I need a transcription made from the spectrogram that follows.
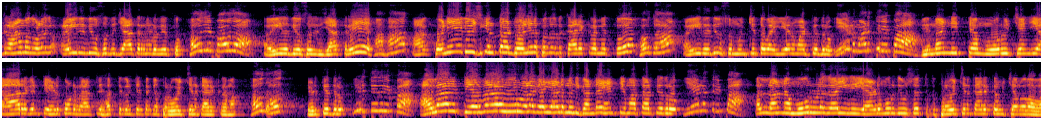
ಗ್ರಾಮದೊಳಗೆ ಐದು ದಿವಸದ ಜಾತ್ರೆ ನಡೆದಿತ್ತು. ಹೌದ್ರಿಪ್ಪ ಹೌದು. ಐದು ದಿವಸದ ಜಾತ್ರೆ. ಹಾ ಹಾ. ಆ ಕೊನೆಯ ದಿವಸಕ್ಕಿಂತ ಡೊಳ್ಳಿನ ಪದದ ಕಾರ್ಯಕ್ರಮ ಇತ್ತು. ಹೌದಾ? ಐದು ದಿವಸ ಮುಂಚಿತವಾಗಿ ಏನ್ ಮಾಡ್ತಿದ್ರು? ಏನ್ ಮಾಡ್ತೀರಿಪ್ಪ? ದಿನನಿತ್ಯ ಮೂರು ಚಂಜಿ ಆರು ಗಂಟೆ ಹಿಡ್ಕೊಂಡು ರಾತ್ರಿ ಹತ್ತು ಗಂಟೆ ತನಕ ಪ್ರವಚನ ಕಾರ್ಯಕ್ರಮ. ಹೌದ್ ಹೌದ್. ಇಡ್ತಿದ್ರು. ಇಡ್ತಿದ್ರಿಪ್ಪ. ಅವಾಗ ತೀರ್ದಾ ಊರೊಳಗ ಎರಡು ಮಂದಿ ಗಂಡ ಹೆಂಡತಿ ಮಾತಾಡ್ತಿದ್ರು. ಏನತ್ರಿಪ್ಪ? ಅಲ್ಲ ನಮ್ಮ ಊರೊಳಗ ಈಗ ಎರಡು ಮೂರು ದಿವಸ ಪ್ರವಚನ ಕಾರ್ಯಕ್ರಮ ಚಲೋ ಅದಾವ.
